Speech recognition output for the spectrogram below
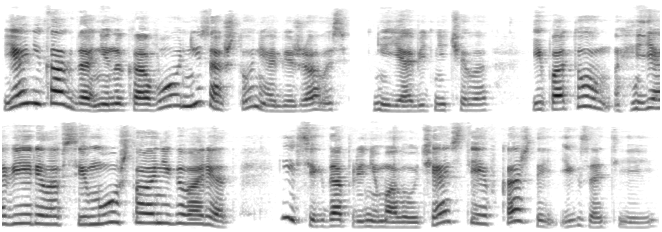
Я никогда ни на кого, ни за что не обижалась, не ябедничала. И потом я верила всему, что они говорят, и всегда принимала участие в каждой их затее.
